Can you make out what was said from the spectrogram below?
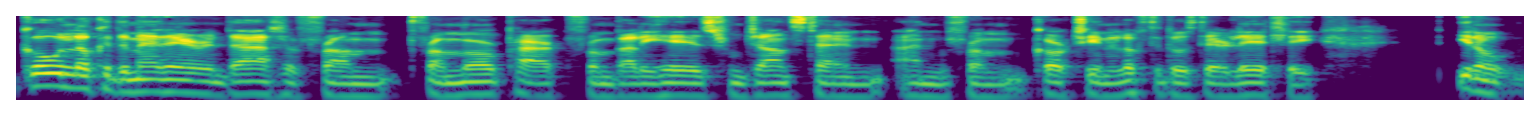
go and look at the Met Éireann data from from Moorepark, from Ballyhaise, from Johnstown, and from Corteen. I looked at those there lately you know,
